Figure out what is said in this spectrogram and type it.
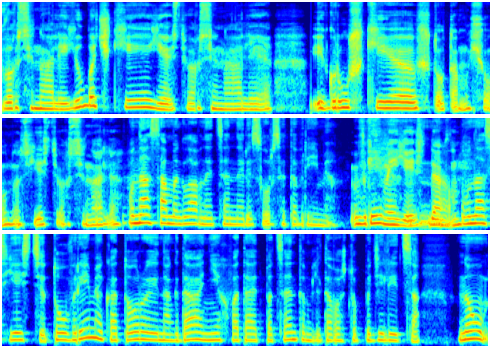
в арсенале юбочки, есть в арсенале игрушки, что там еще у нас есть в арсенале? У нас самый главный ценный ресурс это время. Время есть, да. У нас есть то время, которое иногда не хватает пациентам для того, чтобы поделиться. Ну,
